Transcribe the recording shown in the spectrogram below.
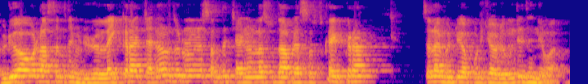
व्हिडिओ आवडला असेल तर व्हिडिओला लाईक करा. चॅनलवर जर नवीन असाल तर चॅनलला सुद्धा आपल्या सबस्क्राईब करा. चला भेटूया पुढच्या व्हिडिओमध्ये. धन्यवाद.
